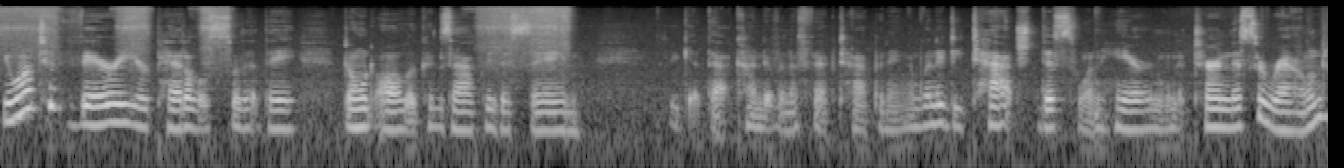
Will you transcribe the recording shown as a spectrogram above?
You want to vary your petals so that they don't all look exactly the same. You get that kind of an effect happening. I'm going to detach this one here. I'm going to turn this around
